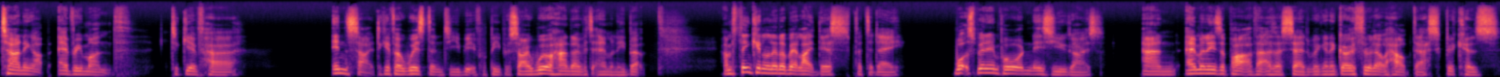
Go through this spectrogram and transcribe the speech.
turning up every month to give her insight, to give her wisdom to you beautiful people. So I will hand over to Emily, but I'm thinking a little bit like this for today. What's been important is you guys. And Emily's a part of that. As I said, we're going to go through a little help desk because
